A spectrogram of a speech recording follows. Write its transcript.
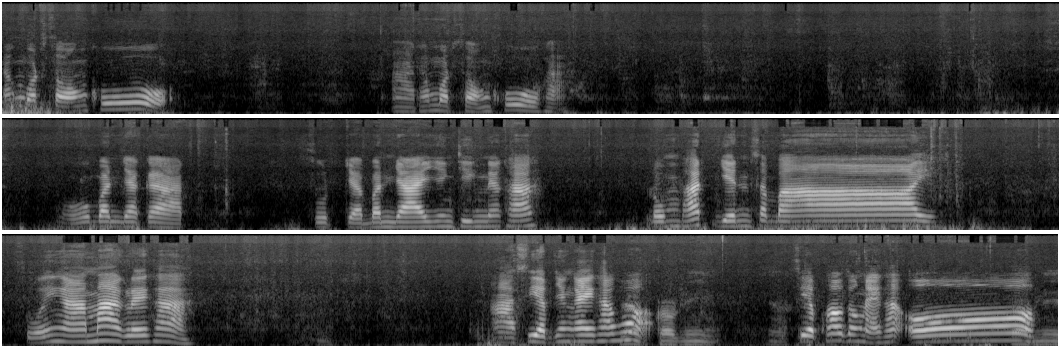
ทั้งหมดสองคู่ อ่า ทั้งหมดสองคู่ค่ะ โอ้บรรยากาศสสุดจะบรรยายจริง ๆ นะคะ ลมพัดเย็นสบาย สวยงามมากเลยค่ะ อ่าเสียบยังไงคะพ่อเก้านี่เสียบเข้าตรงไหนคะอ๋อเก้านี่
